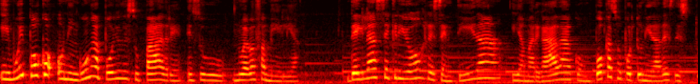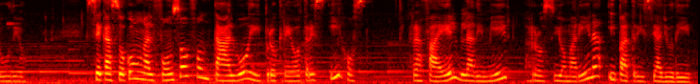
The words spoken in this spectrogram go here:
y muy poco o ningún apoyo de su padre en su nueva familia. Deila se crió resentida y amargada con pocas oportunidades de estudio. Se casó con Alfonso Fontalvo y procreó tres hijos, Rafael, Vladimir, Rocío Marina y Patricia Judith.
